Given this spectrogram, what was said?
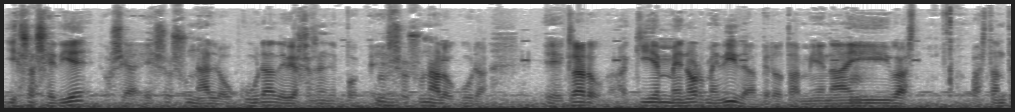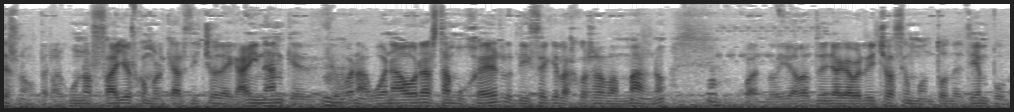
y esa serie, o sea, eso es una locura de viajes en tiempo, eso es una locura. Eh, claro, aquí en menor medida, pero también hay bast bastantes no, pero algunos fallos como el que has dicho de Gainan, que, que bueno, a buena hora esta mujer dice que las cosas van mal, ¿no? Cuando ya lo tendría que haber dicho hace un montón de tiempo.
